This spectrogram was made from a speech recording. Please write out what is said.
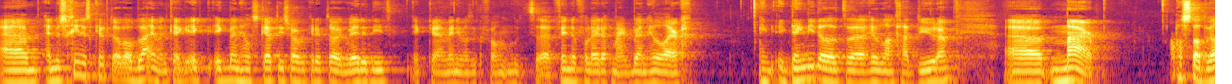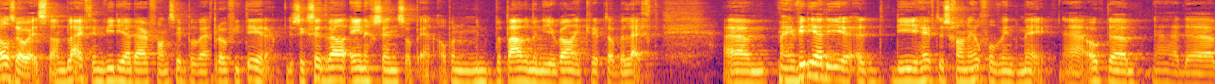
Um, en misschien is crypto wel blij. Want kijk, ik, ik ben heel sceptisch over crypto. Ik weet het niet. Ik uh, weet niet wat ik ervan moet uh, vinden volledig. Maar ik ben heel erg. Ik, denk niet dat het uh, heel lang gaat duren. maar als dat wel zo is, dan blijft Nvidia daarvan simpelweg profiteren. Dus ik zit wel enigszins op, op een bepaalde manier wel in crypto belegd. Um, maar Nvidia die, eh, die heeft dus gewoon heel veel wind mee. Uh, ook de, uh, de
